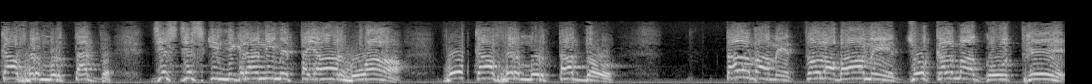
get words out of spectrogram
کافر مرتد، جس جس کی نگرانی میں تیار ہوا، وہ کافر مرتد، طلبہ میں طلبا میں جو کلمہ گو تھے،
